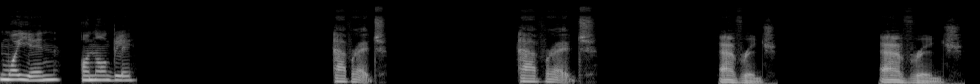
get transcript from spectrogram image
Moyenne, en anglais. Average. Average. Average. Average.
